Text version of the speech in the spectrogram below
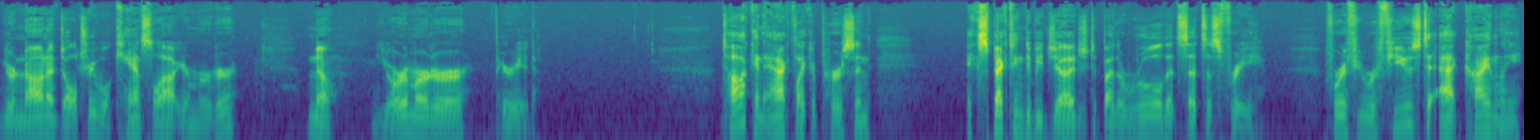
your non adultery will cancel out your murder? No, you're a murderer, period. Talk and act like a person expecting to be judged by the rule that sets us free. For if you refuse to act kindly,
